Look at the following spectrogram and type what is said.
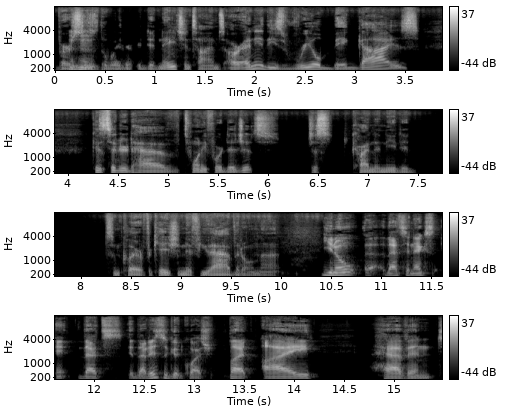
versus the way that they did in ancient times are any of these real big guys considered to have 24 digits just kind of needed some clarification if you have it on that. You know, uh, that's an ex. eh, That's that is a good question, but I haven't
